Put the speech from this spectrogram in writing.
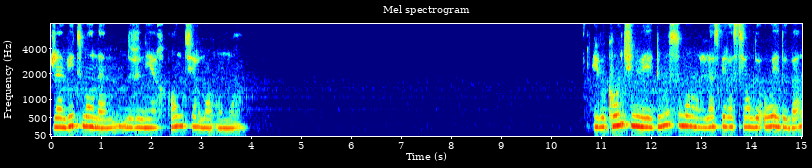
J'invite mon âme de venir entièrement en moi. Et vous continuez doucement l'aspiration de haut et de bas.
